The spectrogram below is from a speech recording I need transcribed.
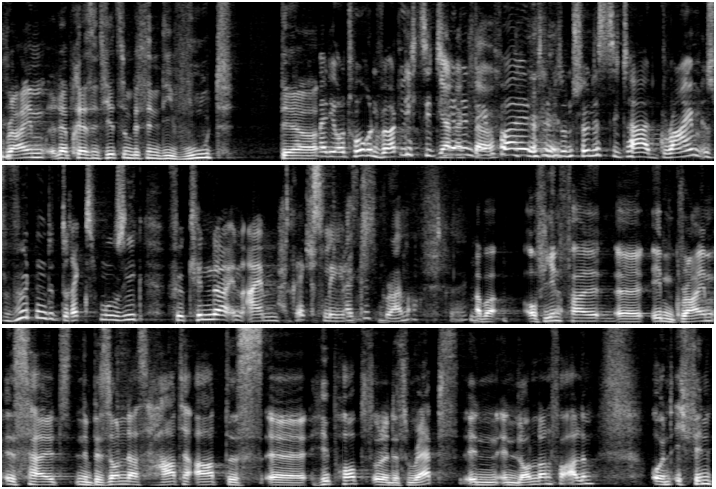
Grime repräsentiert so ein bisschen die Wut der Weil die Autorin wörtlich zitieren ja, in dem Fall. Das ist so ein schönes Zitat. Grime ist wütende Drecksmusik für Kinder in einem Drecksleben. Heißt das Grime auch? Aber auf jeden Fall, äh, eben Grime ist halt eine besonders harte Art des äh, Hip-Hops oder des Raps, in, in London vor allem. Und ich finde,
